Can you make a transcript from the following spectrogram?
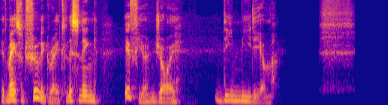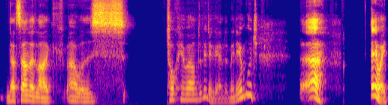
It makes for truly great listening if you enjoy the medium. That sounded like I was talking about the video game, the medium, which... Ah, Anyway,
